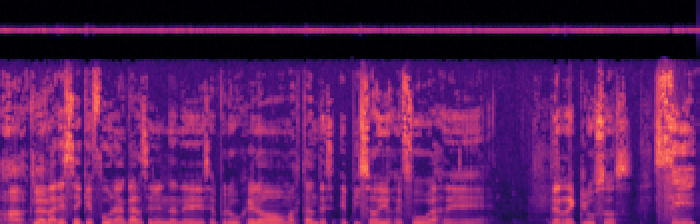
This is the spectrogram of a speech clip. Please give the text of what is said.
Ah, claro. parece que fue una cárcel en donde se produjeron bastantes episodios de fugas de, de reclusos. Sí,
